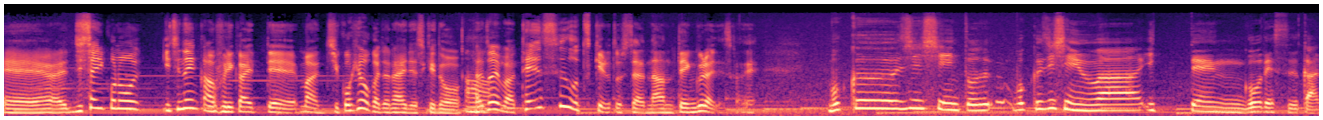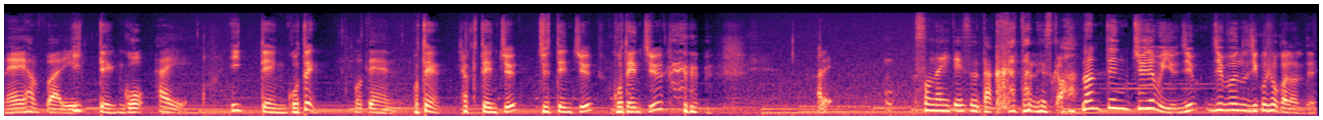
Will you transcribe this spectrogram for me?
えー実際にこの1年間を振り返って、まあ、自己評価じゃないですけど例えば点数をつけるとしたら何点ぐらいですかね僕自身と僕自身は1.5ですかねやっぱり。1.5はい。1.5点5点。5点。100点。中？10点中？5点中？あれ？そんなに点数高かったんですか？何点中でもいいよ。自自分の自己評価なんで。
